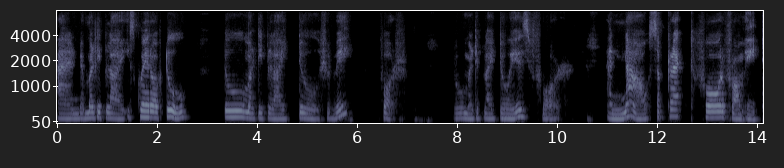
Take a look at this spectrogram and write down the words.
and multiply square of 2. 2 multiply 2 should be 4. 2 multiply 2 is 4. And now subtract 4 from 8.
